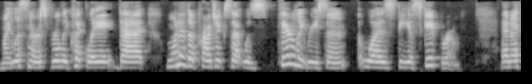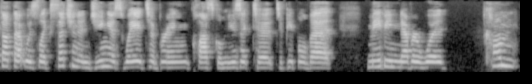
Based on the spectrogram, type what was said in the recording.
my listeners really quickly that one of the projects that was fairly recent was the escape room. And I thought that was like such an ingenious way to bring classical music to, to people that maybe never would come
